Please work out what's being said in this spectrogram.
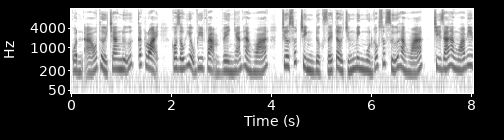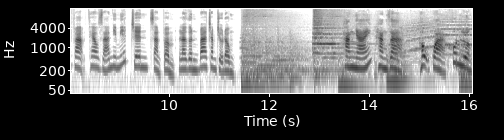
quần áo thời trang nữ các loại có dấu hiệu vi phạm về nhãn hàng hóa, chưa xuất trình được giấy tờ chứng minh nguồn gốc xuất xứ hàng hóa. Trị giá hàng hóa vi phạm theo giá niêm yết trên sản phẩm là gần 300 triệu đồng. Hàng nhái, hàng giả, hậu quả khôn lường.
